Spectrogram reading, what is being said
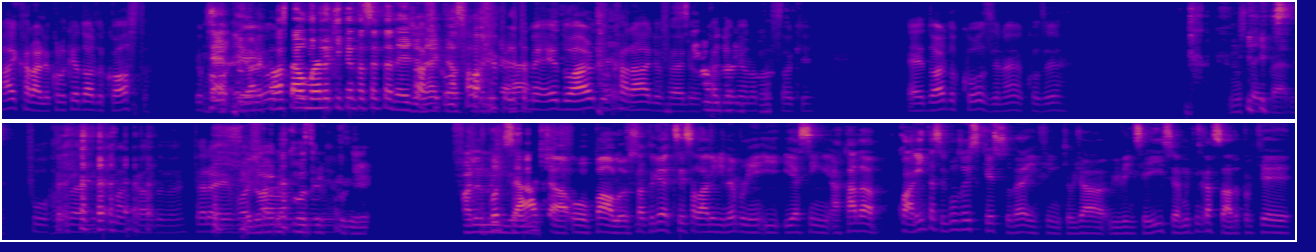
Ai, caralho, eu coloquei Eduardo Costa. Eu É, coloquei. agora eu- Costa é o mano que canta sertanejo, Ah, né? fica um as salve pra ele também. Eduardo, caralho, velho. Salve, Cadê Eduardo minha Costa. anotação aqui? É Eduardo Cose, né? Cose. Não sei, Isso. velho. Porra, velho, que mancada, velho. Pera aí, eu vou achar Eduardo Cozer menino. Cozer. Falha no Quando você acha, ô Paulo, eu só queria que vocês falaram de Nürburgring e, e, assim, a cada 40 segundos eu esqueço, né? Enfim, que eu já vivenciei isso, é muito engraçado, porque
